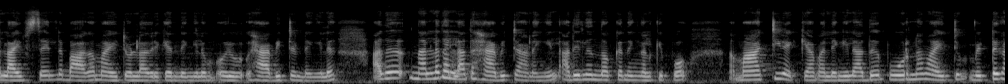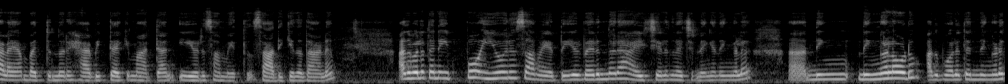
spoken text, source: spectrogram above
ലൈഫ് സ്റ്റൈലിന്റെ ഭാഗമായിട്ടുള്ള അവർക്ക് എന്തെങ്കിലും ഒരു ഹാബിറ്റ് ഉണ്ടെങ്കിൽ അത് നല്ലതല്ലാത്ത ഹാബിറ്റ് ആണെങ്കിൽ അതിൽ നിന്നൊക്കെ നിങ്ങൾക്കിപ്പോൾ മാറ്റി വയ്ക്കാം അല്ലെങ്കിൽ അത് പൂർണമായിട്ടും വിട്ടുകളയാൻ പറ്റുന്ന ഒരു ഹാബിറ്റാക്കി മാറ്റാൻ ഈ ഒരു സമയത്ത് സാധിക്കുന്നതാണ്. അതുപോലെ തന്നെ ഇപ്പോൾ ഈ ഒരു സമയത്ത് ഈ വരുന്നൊരാഴ്ചയിൽ എന്ന് വെച്ചിട്ടുണ്ടെങ്കിൽ നിങ്ങൾ നിങ്ങളോടും അതുപോലെ തന്നെ നിങ്ങളുടെ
